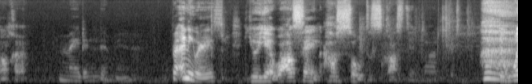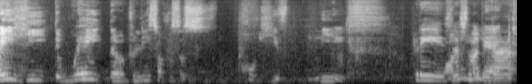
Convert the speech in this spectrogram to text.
Okay. Made in Libya. But anyways. Yo, yeah, what I was saying, I was so disgusted, man. The way he, the way the police officers put his knee. Please, let's not do that.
